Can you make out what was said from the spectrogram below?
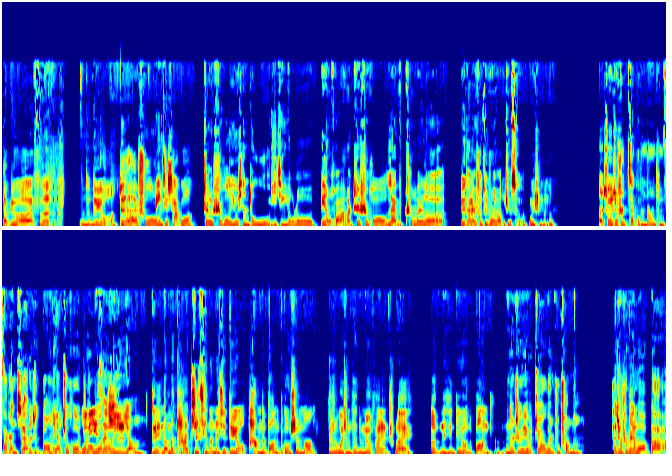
WLF 的的队友了，嗯对他来说，并且杀光？这个时候的优先度已经有了变化，这时候 Lab 成为了对他来说最重要的角色。为什么呢？那这个就是在过程当中他们发展起来的这个 bond 呀，就和我的意思一样。对，那么他之前的那些队友，他们的 bond 不够深吗？就是为什么他就没有发展出来和那些队友的 bond 呢？那这个要就要问主创了，他就是为了把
